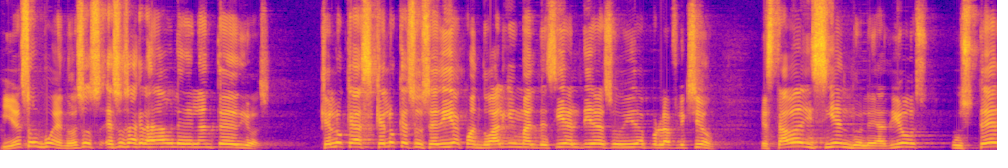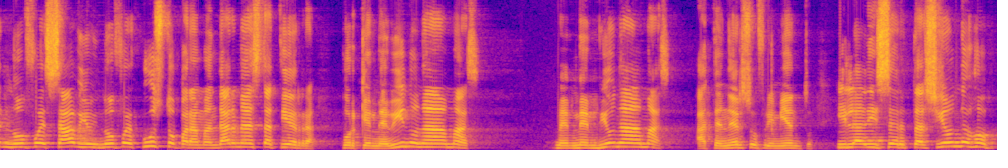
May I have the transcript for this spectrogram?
Y eso es bueno, eso es, eso es agradable delante de Dios. ¿Qué es, lo que, ¿Qué es lo que sucedía cuando alguien maldecía el día de su vida por la aflicción? Estaba diciéndole a Dios, usted no fue sabio y no fue justo para mandarme a esta tierra, porque me vino nada más, me, envió nada más a tener sufrimiento. Y la disertación de Job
